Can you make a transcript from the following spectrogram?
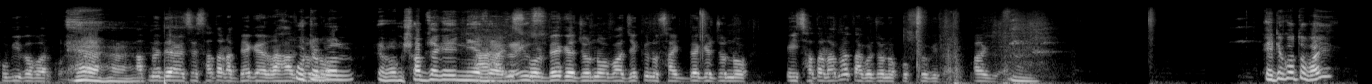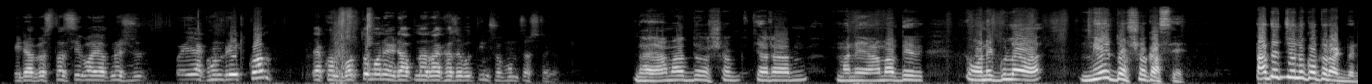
খুবই ব্যবহার করে। হ্যাঁ হ্যাঁ দেখা যাচ্ছে ছাতাটা ব্যাগে রাখার জন্য। এবং সব জায়গায় নিয়ে হ্যাঁ, যায়। স্কুল ব্যাগের জন্য বা যে কোনো সাইড ব্যাগের জন্য এই ছাতাটা আপনার তাদের জন্য খুব সুবিধা। এটা কত ভাই? এটা ব্যস্ত আছি ভাই আপনার এখন রেট কম এখন বর্তমানে এটা আপনার রাখা যাবে তিনশো পঞ্চাশ টাকা। ভাই আমার দর্শক যারা মানে আমাদের অনেকগুলা মেয়ে দর্শক আছে তাদের জন্য কত রাখবেন?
